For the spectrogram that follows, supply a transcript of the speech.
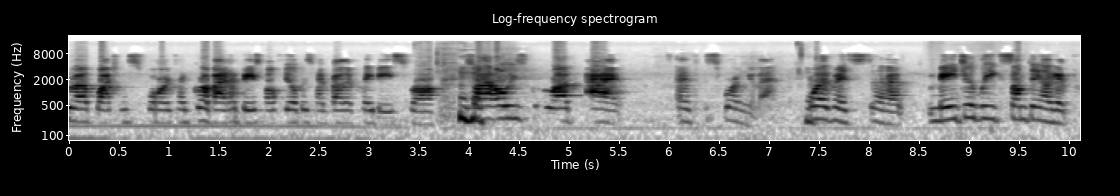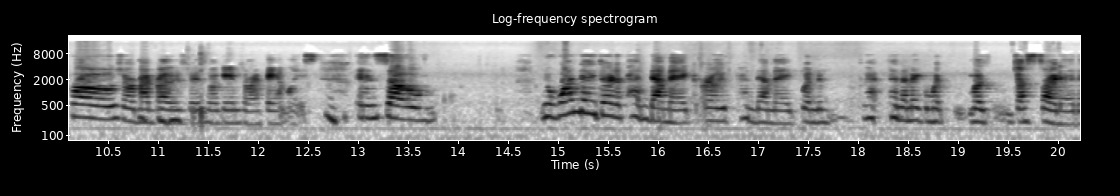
grew up watching sports. I grew up at a baseball field because my brother played baseball, so I always grew up at a sporting event, yeah. whether it's uh, major league something like at pros or my mm-hmm. brother's mm-hmm. baseball games or my family's, mm-hmm. and so. You know, one day during the pandemic, early pandemic, when the pandemic was just started,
